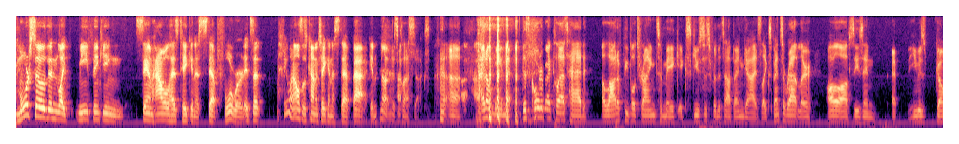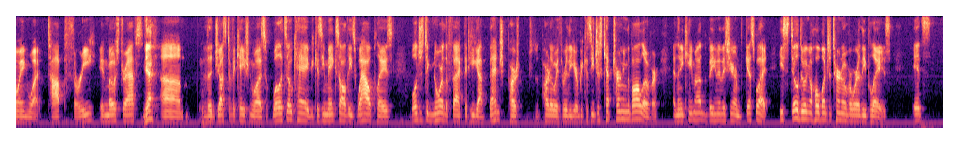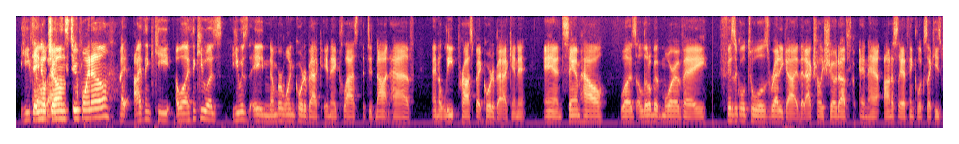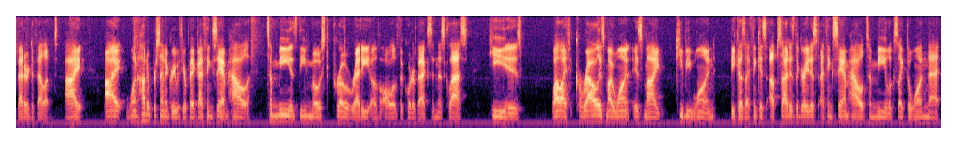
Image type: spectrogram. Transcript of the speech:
more so than like me thinking Sam Howell has taken a step forward. It's that everyone else has kind of taken a step back. And no, this class sucks. uh, I don't mean that. This quarterback class had a lot of people trying to make excuses for the top end guys, like Spencer Rattler. All off season, eh, he was going what top three in most drafts. Yeah. Um, the justification was, well, it's okay because he makes all these wow plays. We'll just ignore the fact that he got benched part part of the way through the year because he just kept turning the ball over. And then he came out at the beginning of this year, and guess what? He's still doing a whole bunch of turnover worthy plays. It's he Daniel Jones 2.0. I I think he well I think he was he was a number one quarterback in a class that did not have an elite prospect quarterback in it, and Sam Howell was a little bit more of a physical tools ready guy that actually showed up and ha- honestly I think looks like he's better developed. I I 100% agree with your pick. I think Sam Howell to me is the most pro ready of all of the quarterbacks in this class. He is while I Corral is my one is my QB one because I think his upside is the greatest. I think Sam Howell to me looks like the one that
